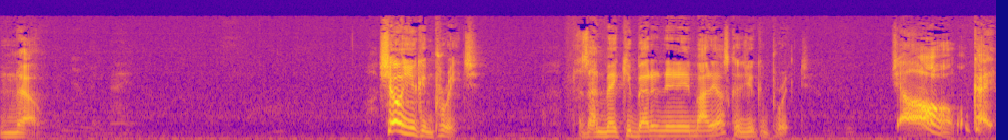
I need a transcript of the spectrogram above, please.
No. Sure you can preach. Does that make you better than anybody else? Because you can preach. Sure, okay.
